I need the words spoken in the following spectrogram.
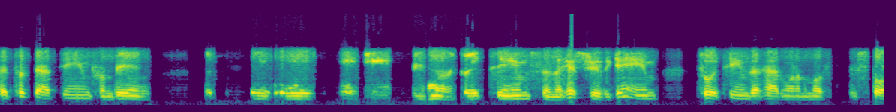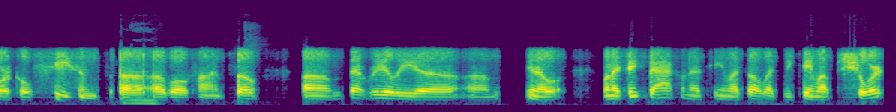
it took that team from being one of the great teams in the history of the game to a team that had one of the most historical seasons uh, of all time. So um, that really, uh, um, you know, when I think back on that team, I felt like we came up short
